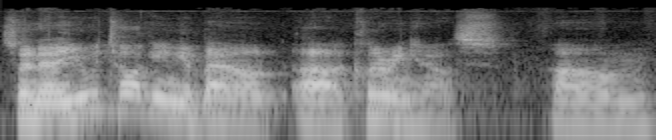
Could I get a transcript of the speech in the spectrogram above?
So now you were talking about uh, clearinghouse. Um,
